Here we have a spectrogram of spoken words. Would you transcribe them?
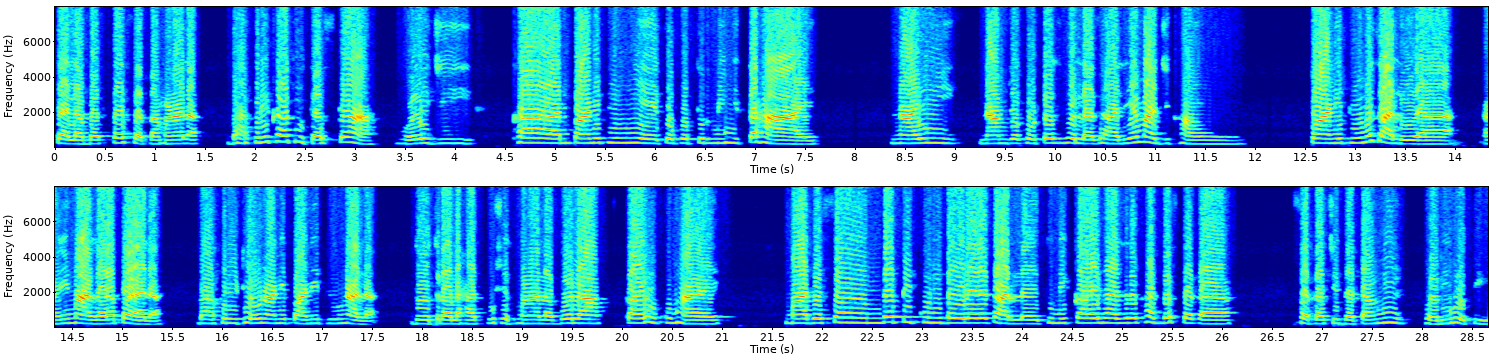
त्याला बघताच स्वतः म्हणाला भाकरी खात होतास का? होय जी खा आणि पाणी पिऊन ये तो पतूर मी हित हाय. नाही नामजा खोटच बोलला झाली माझी खाऊन. पाणी पिऊनच आलोया. आणि मागाला पळाला. भाकरी ठेवून आणि पाणी पिऊन आला. धोत्राला हात पुसत म्हणाला बोला काय हुकूम हाय? माझं संद पीक कुणी बैलाला चारलंय तुम्ही काय गाजर खात बसता का? स्वतःची दटावणी खरी होती.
